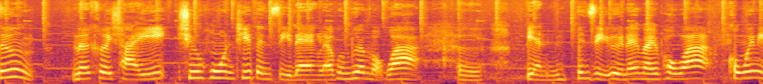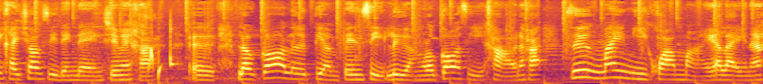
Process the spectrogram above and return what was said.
ซึ่งเนยเคยใช้ชื่อหุ้นที่เป็นสีแดงแล้วเพื่อนๆบอกว่า เออเปลี่ยนเป็นสีอื่นได้ไหมเพราะว่าคงไม่มีใครชอบสีแดงๆ ใช่ไหมคะเออแล้วก็เลยเปลี่ยนเป็นสีเหลืองแล้วก็สีขาวนะคะ ซึ่งไม่มีความหมายอะไรนะ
